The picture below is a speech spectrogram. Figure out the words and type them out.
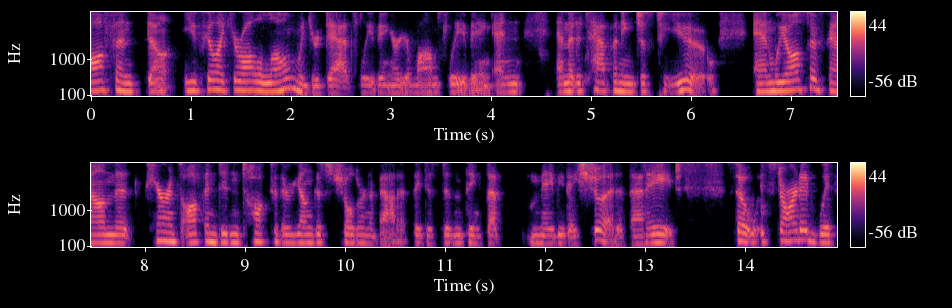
often don't you feel like you're all alone when your dad's leaving or your mom's leaving and and that it's happening just to you. And we also found that parents often didn't talk to their youngest children about it. They just didn't think that maybe they should at that age so it started with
